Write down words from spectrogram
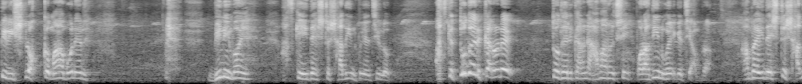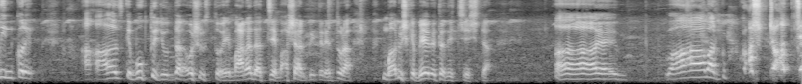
তিরিশ লক্ষ মা বোনের বিনিময়ে আজকে এই দেশটা স্বাধীন হয়েছিল। আজকে তোদের কারণে তোদের কারণে আবারও সেই পরাধীন হয়ে গেছি আমরা। আমরা এই দেশটা স্বাধীন করে আজকে মুক্তিযোদ্ধারা অসুস্থ হয়ে মারা যাচ্ছে, বাসার ভিতরে। তোরা মানুষকে বের হতে দিচ্ছিস না। আমার খুব কষ্ট হচ্ছে।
